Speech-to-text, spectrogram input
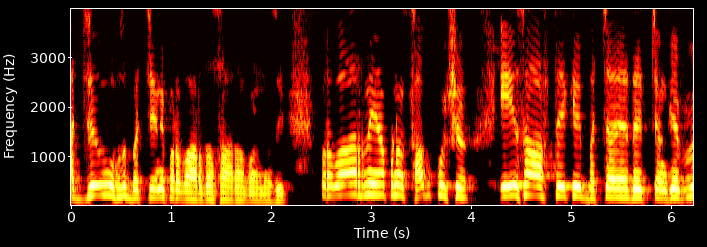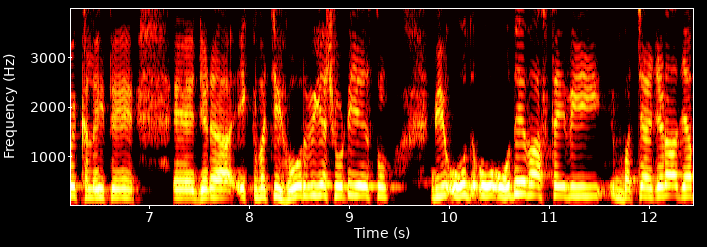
ਅੱਜ ਉਸ ਬੱਚੇ ਨੇ ਪਰਿਵਾਰ ਦਾ ਸਹਾਰਾ ਬਣਨਾ ਸੀ। ਪਰਿਵਾਰ ਨੇ ਆਪਣਾ ਸਭ ਕੁਝ ਇਸ ਆਸਤੇ ਕਿ ਬੱਚਾ ਇਹਦੇ ਚੰਗੇ ਭਵਿੱਖ ਲਈ ਤੇ ਜਿਹੜਾ ਇੱਕ ਬੱਚੀ ਹੋਰ ਵੀ ਆ ਛੋਟੀ ਏਜ ਤੋਂ, ਵੀ ਉਹ, ਉਹਦੇ ਵਾਸਤੇ ਵੀ ਬੱਚਾ ਜਿਹੜਾ ਜਾਂ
